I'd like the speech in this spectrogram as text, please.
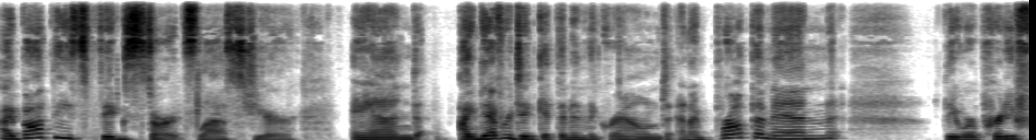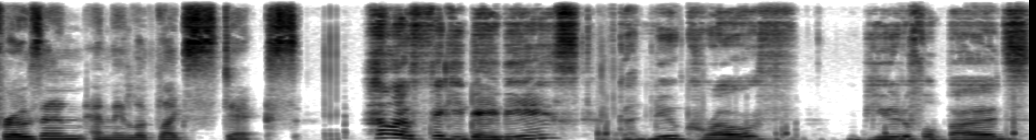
I bought these fig starts last year and I never did get them in the ground and I brought them in. They were pretty frozen and they looked like sticks. Hello, figgy babies. Got new growth, beautiful buds.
